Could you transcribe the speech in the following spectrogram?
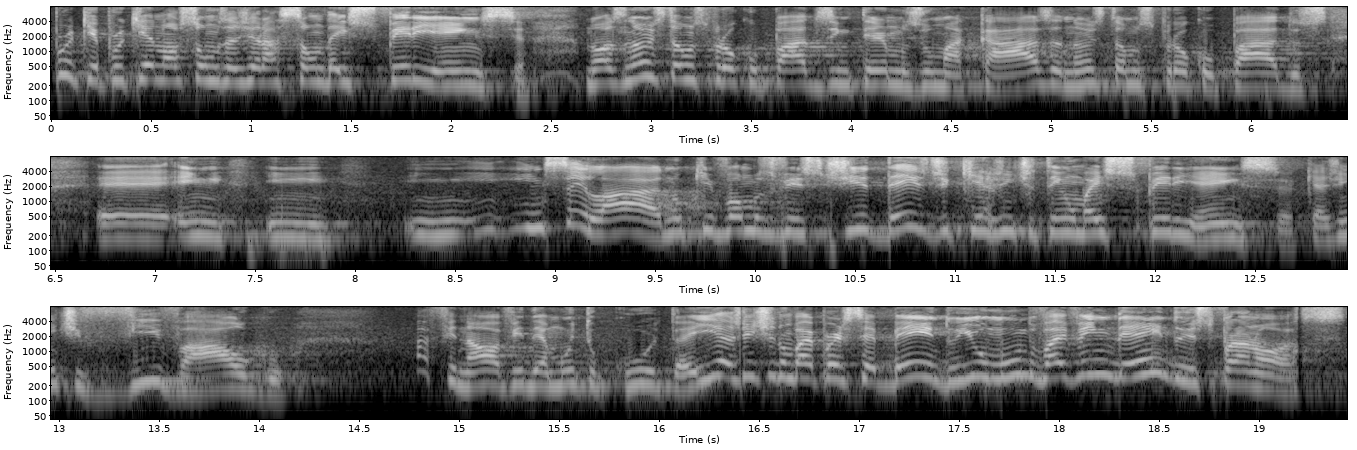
Por quê? Porque nós somos a geração da experiência. Nós não estamos preocupados em termos uma casa, não estamos preocupados é, em, em, em, em, sei lá, no que vamos vestir, desde que a gente tenha uma experiência, que a gente viva algo Afinal, a vida é muito curta e a gente não vai percebendo e o mundo vai vendendo isso para nós.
